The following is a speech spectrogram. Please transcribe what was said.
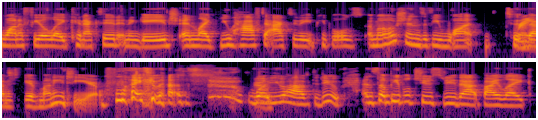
want to feel like connected and engaged and like you have to activate people's emotions if you want to Right. them to give money to you. Like that's what you have to do. And some people choose to do that by like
